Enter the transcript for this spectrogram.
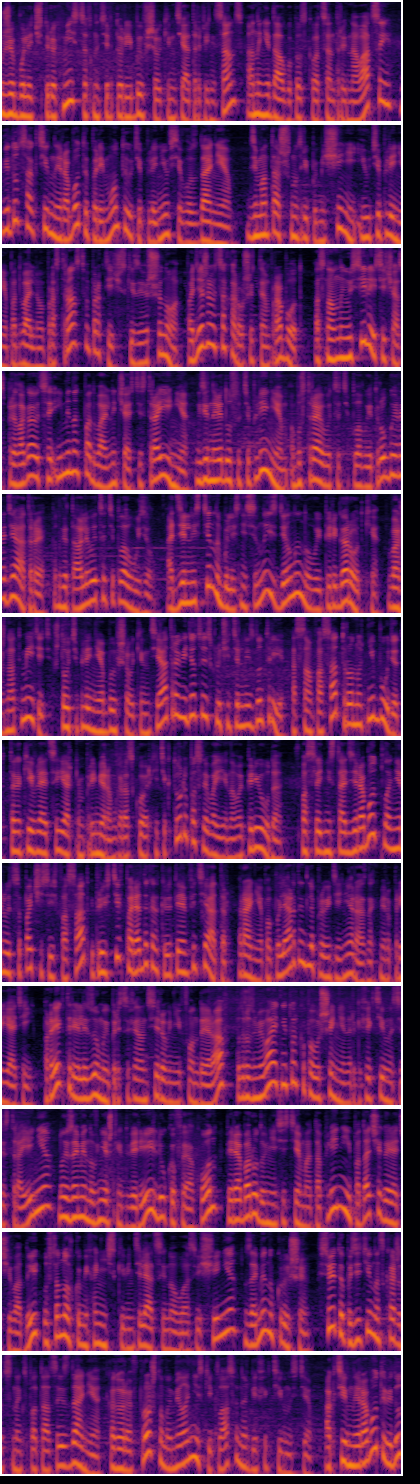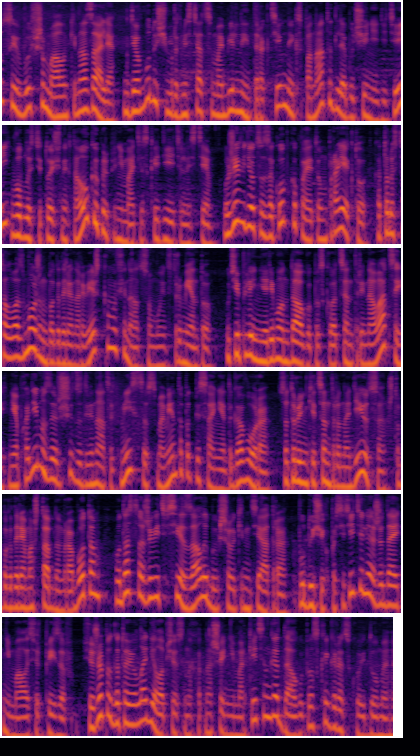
Уже более четырех месяцев на территории бывшего кинотеатра «Ренессанс», а ныне Даугавпилского центра инноваций, ведутся активные работы по ремонту и утеплению всего здания. Демонтаж внутри помещений и утепление подвального пространства практически завершено. Поддерживается хороший темп работ. Основные усилия сейчас прилагаются именно к подвальной части строения, где наряду с утеплением обустраиваются тепловые трубы и радиаторы, подготавливается теплоузел. Отдельные стены были снесены и сделаны новые перегородки. Важно отметить, что утепление бывшего кинотеатра ведется исключительно изнутри, а сам фасад тронуть не будет будет, так как является ярким примером городской архитектуры послевоенного периода. В последней стадии работ планируется почистить фасад и привести в порядок открытый амфитеатр, ранее популярный для проведения разных мероприятий. Проект, реализуемый при софинансировании фонда ИРАФ, подразумевает не только повышение энергоэффективности строения, но и замену внешних дверей, люков и окон, переоборудование системы отопления и подачи горячей воды, установку механической вентиляции нового освещения, замену крыши. Все это позитивно скажется на эксплуатации здания, которое в прошлом имело низкий класс энергоэффективности. Активные работы ведутся и в бывшем малом кинозале, где в будущем разместятся мобильные интерактивные экспонаты для обучения детей в области точных наук и предпринимательской деятельности. Уже ведется закупка по этому проекту, который стал возможен благодаря норвежскому финансовому инструменту. Утепление и ремонт Даугапилского центра инноваций необходимо завершить за 12 месяцев с момента подписания договора. Сотрудники центра надеются, что благодаря масштабным работам удастся оживить все залы бывшего кинотеатра. Будущих посетителей ожидает немало сюрпризов. Сюжет подготовил отдел общественных отношений и маркетинга Даугапилской городской думы.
